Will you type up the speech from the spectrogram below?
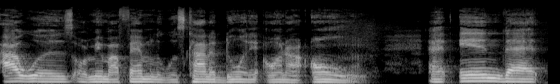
I was, or me and my family was kind of doing it on our own. And in that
